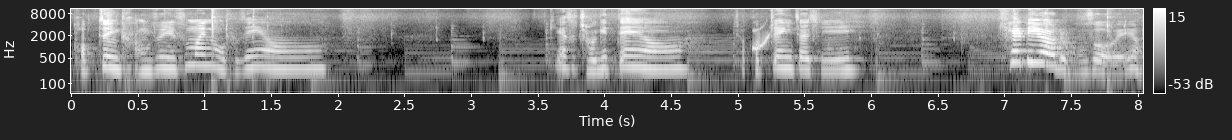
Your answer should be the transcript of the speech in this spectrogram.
겁쟁이 강순이 숨어있는 거 보세요. 계속 저기 있대요. 저 겁쟁이 자식. 캐리어를 무서워해요,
